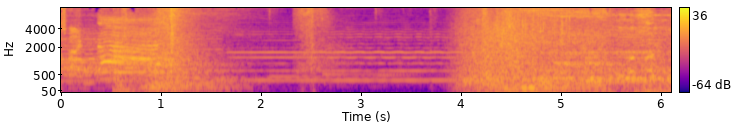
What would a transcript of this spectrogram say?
蠢蛋！不是我。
